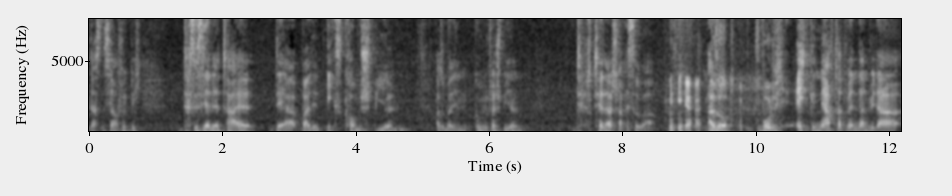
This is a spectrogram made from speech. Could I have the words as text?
das ist ja auch wirklich. Das ist ja der Teil, der bei den XCOM-Spielen, also bei den Computerspielen, der, der da scheiße war. ja, Also, wo dich echt genervt hat, wenn dann wieder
